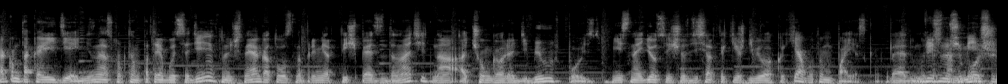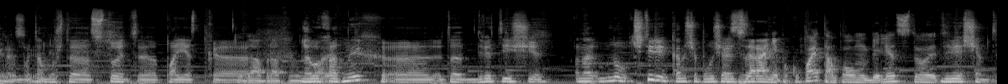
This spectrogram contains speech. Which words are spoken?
Как вам такая идея? Не знаю, сколько там потребуется денег, но лично я готов, например, тысяч пять задонатить на «О чем говорят дебилы в поезде». Если найдется еще с десяток таких же дебилов, как я, вот ему поездка. Да, я думаю, Здесь даже меньше, на самом потому деле. что стоит э, поездка Туда-обратно. на выходных, э, это 2000, она, ну, 4, короче, Если получается, заранее покупать, там, по-моему, билет стоит 2 с чем-то.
